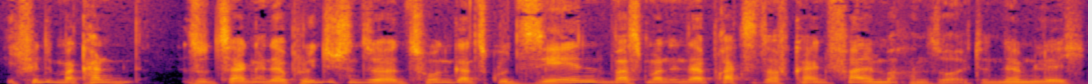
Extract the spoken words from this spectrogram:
ich finde, man kann sozusagen in der politischen Situation ganz gut sehen, was man in der Praxis auf keinen Fall machen sollte. Nämlich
